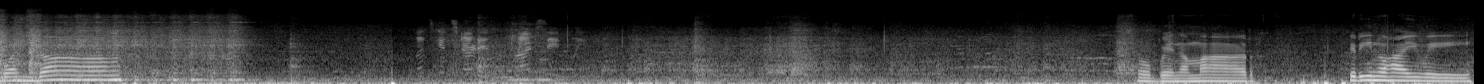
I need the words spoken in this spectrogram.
bandang So, Buenamar, Quirino Highway,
